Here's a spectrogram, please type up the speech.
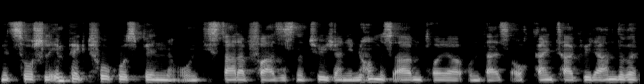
mit Social Impact Fokus bin. Und die Startup-Phase ist natürlich ein enormes Abenteuer und da ist auch kein Tag wie der andere.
